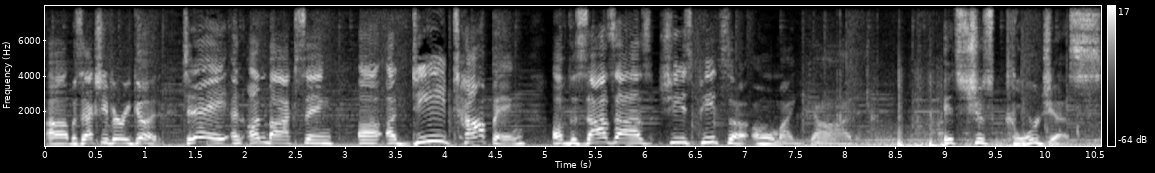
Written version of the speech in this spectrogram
Uh, was actually very good. Today, an unboxing, uh, a D topping of the Zaza's cheese pizza. Oh my God. It's just gorgeous.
